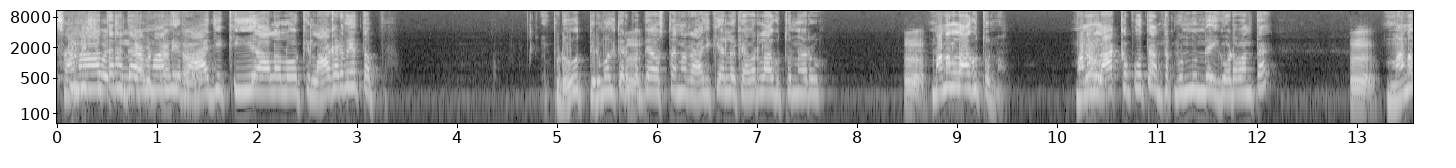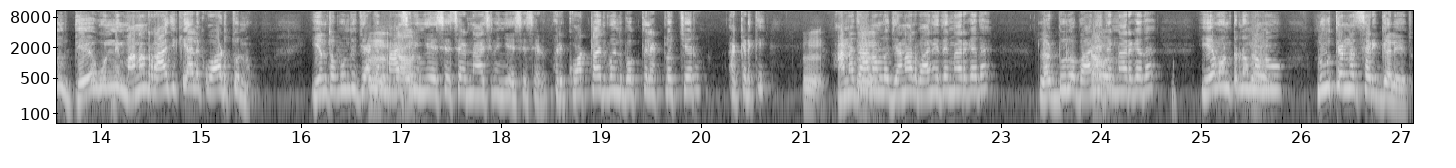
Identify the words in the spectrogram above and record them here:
సనాతన ధర్మాన్ని. రాజకీయాలలోకి లాగడమే తప్పు. ఇప్పుడు తిరుమల తిరుపతి దేవస్థానం రాజకీయాల్లోకి ఎవరు లాగుతున్నారు? మనం లాగుతున్నాం. మనం లాక్కపోతే అంతకు ముందు ఉందే ఈ గొడవ అంతా మనం దేవుణ్ణి మనం రాజకీయాలకు వాడుతున్నాం. ఇంతకుముందు జగన్ నాశనం చేసేసాడు నాశనం చేసేసాడు. మరి కోట్లాది మంది భక్తులు ఎట్లా వచ్చారు అక్కడికి అన్నదానంలో జనాలు బాగానే తిన్నారు కదా? లడ్డూలో బాగానే తిన్నారు కదా? ఏమంటున్నాం మనం? నువ్వు తిన్నది సరిగ్గా లేదు.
